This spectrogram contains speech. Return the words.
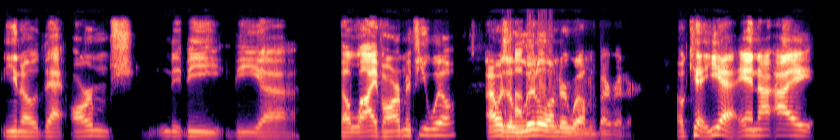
you know that arm sh- the the the uh the live arm if you will. I was a little underwhelmed by Ridder. okay yeah and i i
